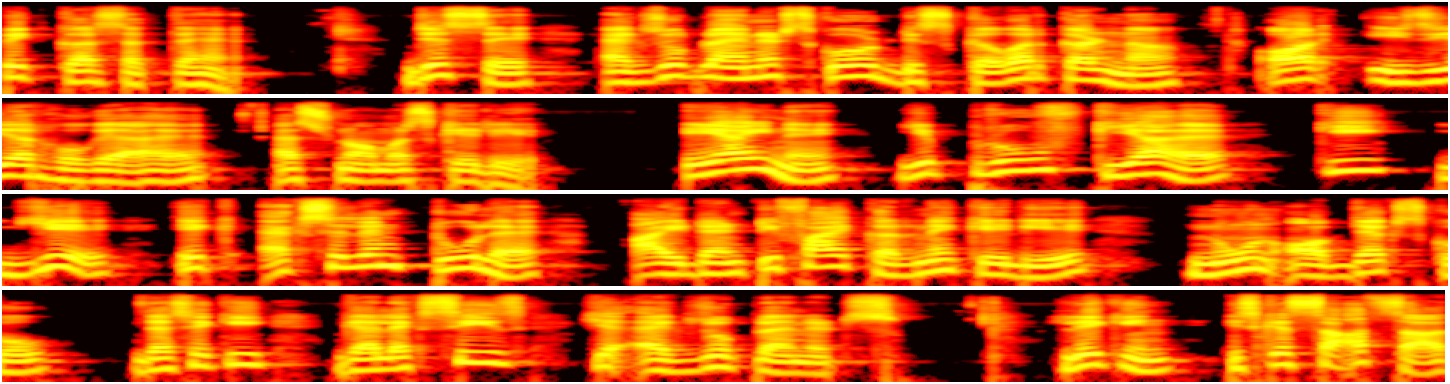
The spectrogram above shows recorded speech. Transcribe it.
पिक कर सकते हैं, जिससे एक्जो को डिस्कवर करना और ईजियर हो गया है एस्ट्रोनॉमर्स के लिए। एआई ने ये प्रूव किया है कि ये एक एक्सेलेंट टूल है आइडेंटिफाई करने के लिए नोन ऑब्जेक्ट्स को, जैसे कि गैलेक्सीज या एक्जो लेकिन इसके साथ साथ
